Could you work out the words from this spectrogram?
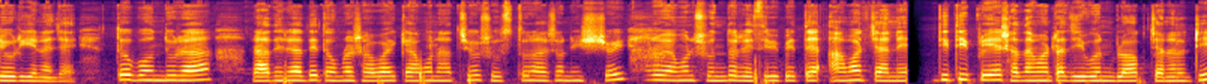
জড়িয়ে না যায়। তো বন্ধুরা, রাধে রাধে, তোমরা সবাই কেমন আছো? সুস্থ আছো নিশ্চয়ই? আরও এমন সুন্দর রেসিপি পেতে আমার চ্যানেল দিতিপ্রিয়া সাদামাটা জীবন ব্লগ চ্যানেলটি,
